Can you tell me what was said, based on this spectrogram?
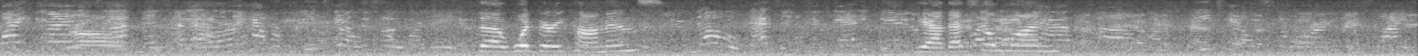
White Plains, I've been to that one. They have a retail store there. The Woodbury Commons? No, that's in Connecticut. Yeah, that's the one. Have, um, a retail store in White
